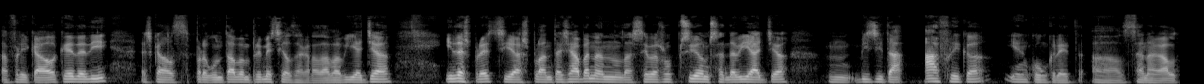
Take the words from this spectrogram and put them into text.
africà. El que he de dir és que els preguntaven primer si els agradava viatjar i després si es plantejaven en les seves opcions de viatge visitar Àfrica i en concret el Senegal.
